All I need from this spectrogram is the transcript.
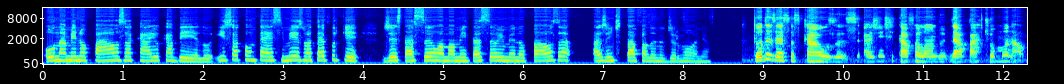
Ou na menopausa cai o cabelo. Isso acontece mesmo, até porque gestação, amamentação e menopausa a gente está falando de hormônio? Todas essas causas, a gente está falando da parte hormonal.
